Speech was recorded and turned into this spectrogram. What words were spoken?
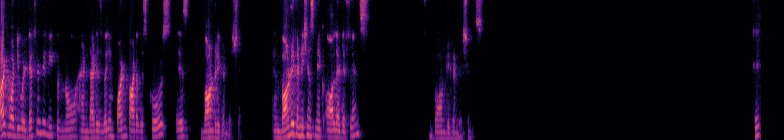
But what you will definitely need to know, and that is very important part of this course, is boundary condition. And boundary conditions make all the difference. Boundary conditions. Okay.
